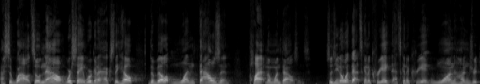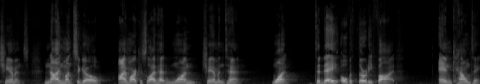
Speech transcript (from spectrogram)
I said, Wow. So now we're saying we're going to actually help develop 1,000 platinum 1000s. So do you know what that's going to create? That's going to create 100 chairmans. Nine months ago, iMarkets Live had one chairman 10. One. Today, over 35 and counting.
